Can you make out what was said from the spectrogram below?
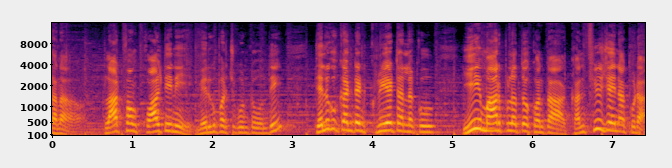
తన ప్లాట్ఫామ్ క్వాలిటీని మెరుగుపరుచుకుంటూ ఉంది. తెలుగు కంటెంట్ క్రియేటర్లకు ఈ మార్పులతో కొంత కన్ఫ్యూజ్ అయినా కూడా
